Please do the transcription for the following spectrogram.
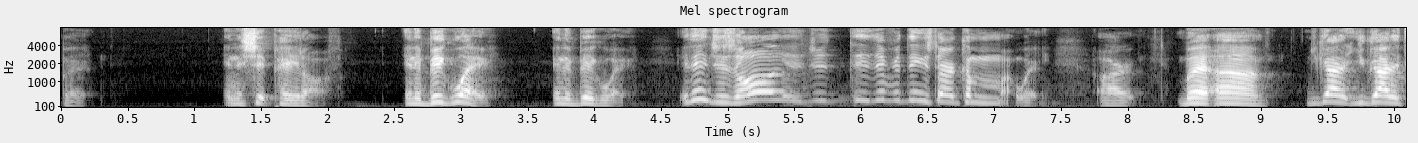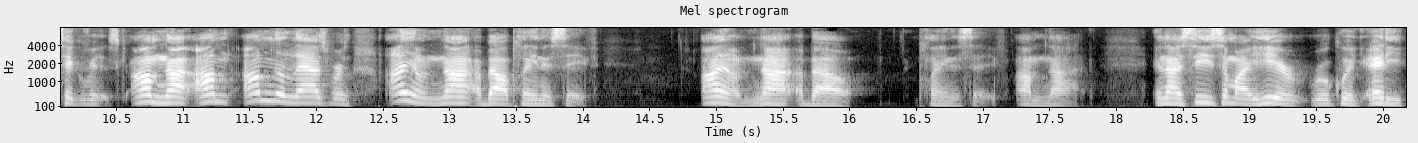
But and the shit paid off. In a big way. In a big way. And didn't just all just different things started coming my way. All right. But um you got you got to take risk. I'm not I'm I'm the last person. I am not about playing it safe. I am not about playing it safe. I'm not. And I see somebody here real quick. Eddie,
